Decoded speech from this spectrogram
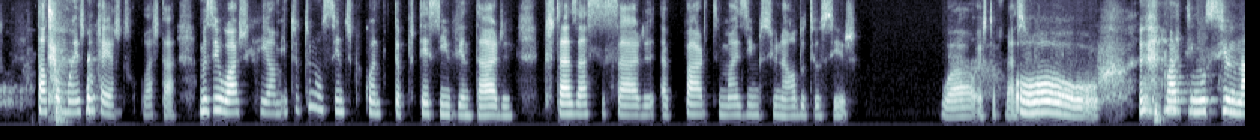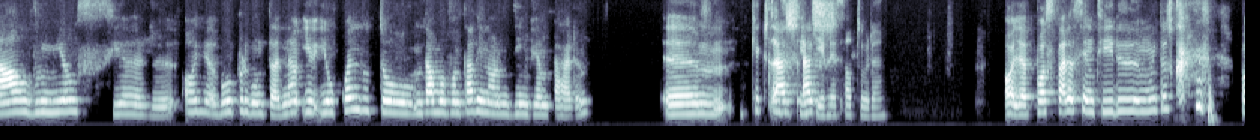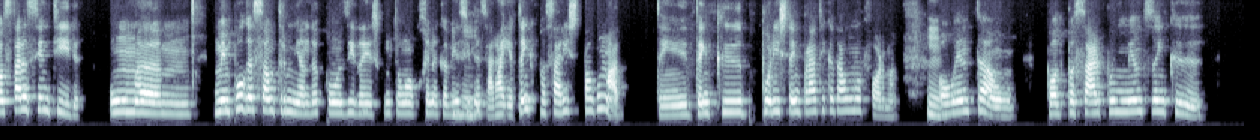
Tal como és no resto, lá está. Mas eu acho que realmente, tu, tu não sentes que quando te apetece inventar, que estás a acessar a parte mais emocional do teu ser? Uau, esta frase. Oh, parte emocional do meu ser. Olha, boa pergunta. Não, eu, eu quando estou, me dá uma vontade enorme de inventar. Um, o que é que estás acho, a sentir acho, nessa altura? Olha, posso estar a sentir eh, muitas coisas. Posso estar a sentir uma, uma empolgação tremenda com as ideias que me estão a ocorrer na cabeça uhum. e pensar, ah, eu tenho que passar isto para algum lado, tenho, tenho que pôr isto em prática de alguma forma. Uhum. Ou então pode passar por momentos em que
